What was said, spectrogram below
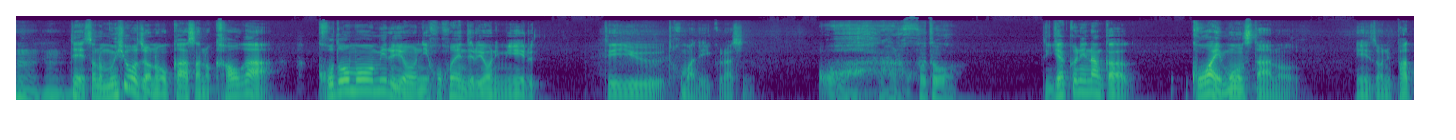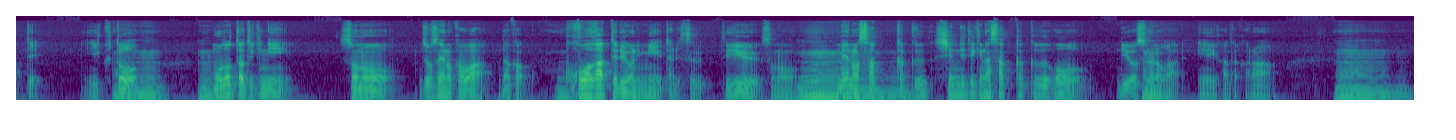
うんうんでその無表情のお母さんの顔が子供を見るように微笑んでるように見えるっていうとこまでいくらしいのおおなるほど。で逆になんか怖いモンスターの映像にパッていくと、うんうんうん。戻った時にその女性の顔はなんか怖がってるように見えたりするっていうそのうん。目の錯覚心理的な錯覚を利用するのが映画だから,、うんうん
